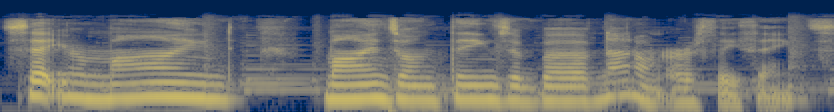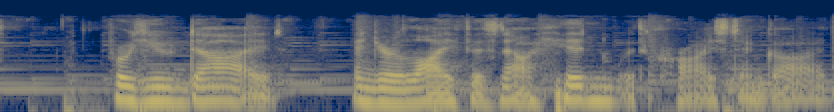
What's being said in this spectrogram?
Set your mind minds on things above, not on earthly things. For you died, and your life is now hidden with Christ in God.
